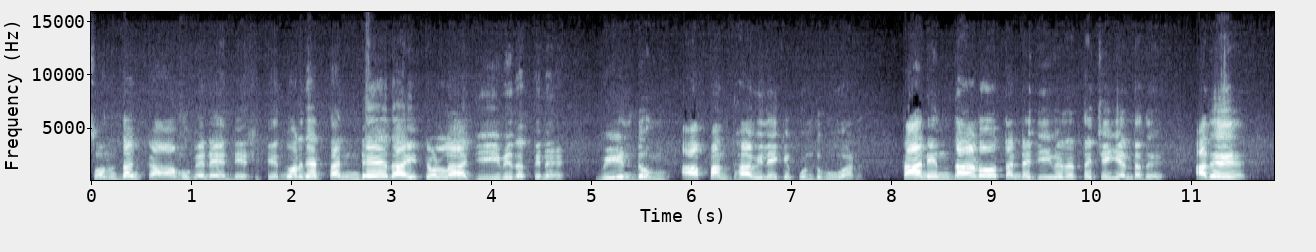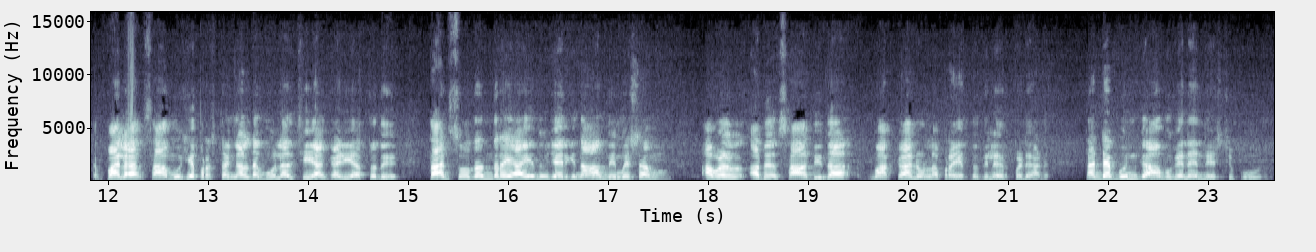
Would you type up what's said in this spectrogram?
സ്വന്തം കാമുകനെ അന്വേഷിച്ച് എന്ന് പറഞ്ഞാൽ തന്റേതായിട്ടുള്ള ജീവിതത്തിന് വീണ്ടും ആ പന്ഥാവിലേക്ക് കൊണ്ടുപോവാണ്. താൻ എന്താണോ തന്റെ ജീവിതത്തെ ചെയ്യേണ്ടത് അത് പല സാമൂഹ്യ പ്രശ്നങ്ങളുടെ മൂലം അത് ചെയ്യാൻ കഴിയാത്തത്. താൻ സ്വതന്ത്രയായി എന്ന് വിചാരിക്കുന്ന ആ നിമിഷം അവൾ അത് സാധ്യതമാക്കാനുള്ള പ്രയത്നത്തിൽ ഏർപ്പെടുകയാണ്. തന്റെ മുൻ കാമുകനെ അന്വേഷിച്ചു പോകുന്നു.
